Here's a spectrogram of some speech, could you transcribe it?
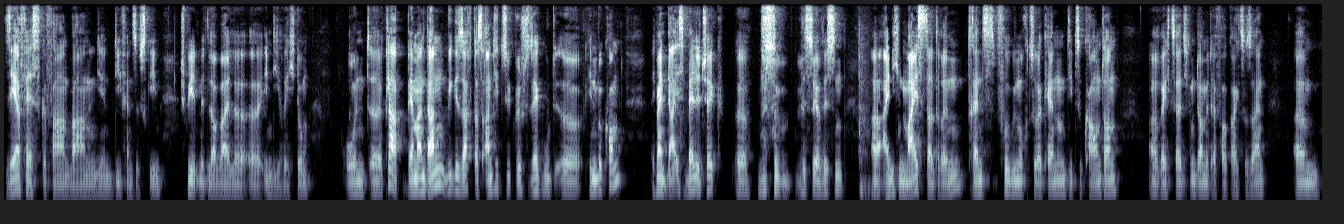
sehr festgefahren waren in ihrem Defensive Scheme, spielt mittlerweile äh, in die Richtung. Und äh, klar, wenn man dann, wie gesagt, das antizyklisch sehr gut äh, hinbekommt, ich meine, da ist Belichick, äh, wirst, du, wirst du ja wissen, äh, eigentlich ein Meister drin, Trends früh genug zu erkennen und die zu countern, äh, rechtzeitig, um damit erfolgreich zu sein. Ähm,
